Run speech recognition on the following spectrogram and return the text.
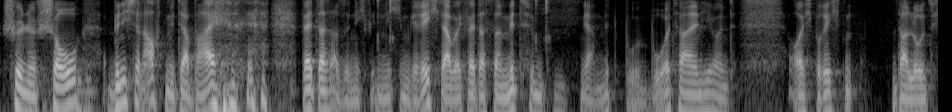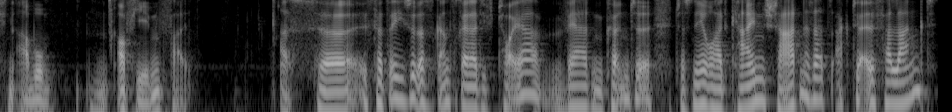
schöne Show. Bin ich dann auch mit dabei. werde das, also nicht, nicht im Gericht, aber ich werde das dann mit, ja, mit beurteilen hier und euch berichten. Da lohnt sich ein Abo auf jeden Fall. Es äh, ist tatsächlich so, dass es ganz relativ teuer werden könnte. Jasnero hat keinen Schadenersatz aktuell verlangt.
